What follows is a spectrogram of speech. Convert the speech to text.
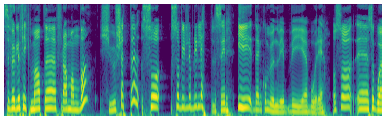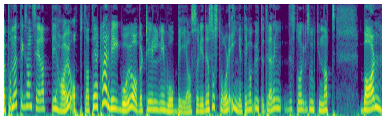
selvfølgelig fikk med at eh, fra mandag 26. Så, så vil det bli lettelser i den kommunen vi, vi bor i. Og så, eh, så går jeg på nett sant, ser at de har jo oppdatert her. Vi går jo over til nivå B osv. Så, videre, så står det ingenting om utetrening. Det står liksom kun at barn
